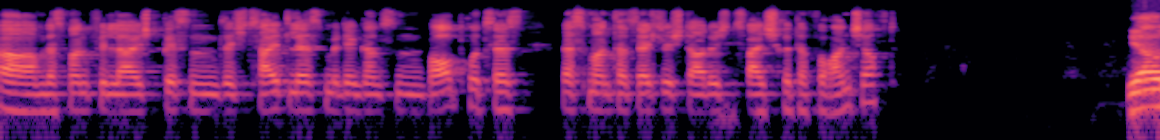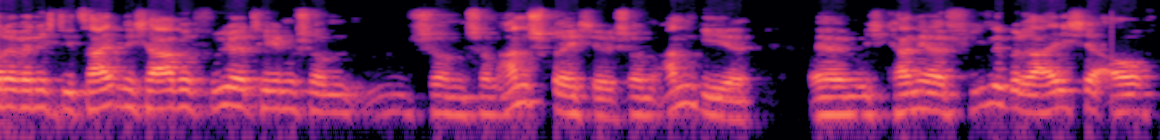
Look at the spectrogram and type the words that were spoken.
ähm, dass man vielleicht ein bisschen sich Zeit lässt mit dem ganzen Bauprozess, dass man tatsächlich dadurch zwei Schritte voranschafft? Ja, oder wenn ich die Zeit nicht habe, früher Themen schon, schon, schon anspreche, schon angehe. Ähm, ich kann ja viele Bereiche auch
